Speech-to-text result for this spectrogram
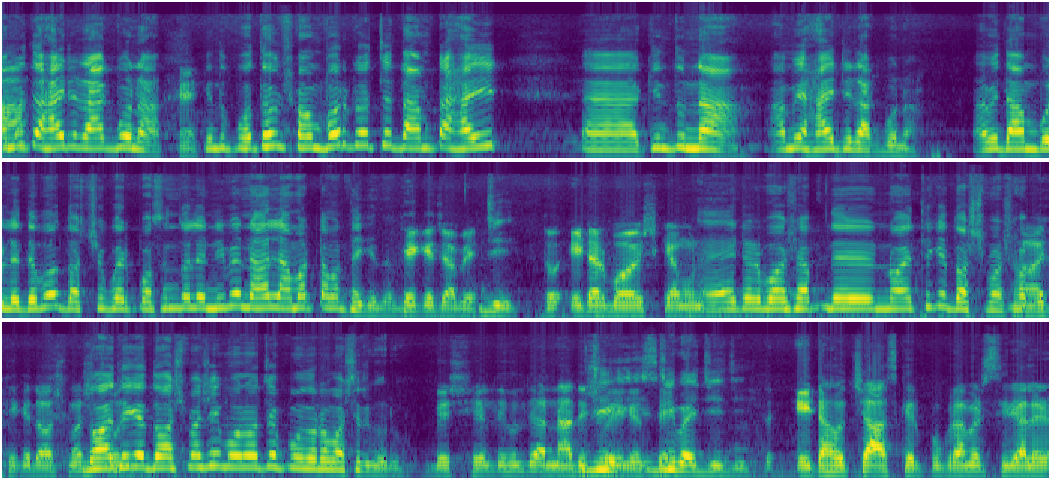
আমি তো হাইটে রাখব না। হ্যাঁ। কিন্তু প্রথম সম্পর্ক হচ্ছে দামটা হাইট কিন্তু না আমি হাইটে রাখব না। আমি দাম বলে দেবো দর্শক ভাইয়ের পছন্দ হলে নিবে না হলে আমারটা আমার থেকে যাবে। থেকে যাবে। জি। তো এটার বয়স কেমন? এটার বয়স আপনার নয় থেকে দশ মাস হবে। নয় থেকে দশ মাস নয় থেকে দশ মাসেই মনে হচ্ছে পনেরো মাসের গরু। বেশ হেলদি হেলদি আর নাদিস হয়ে গেছে। জি ভাই জি জি। এটা হচ্ছে আজকের প্রোগ্রামের সিরিয়ালের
